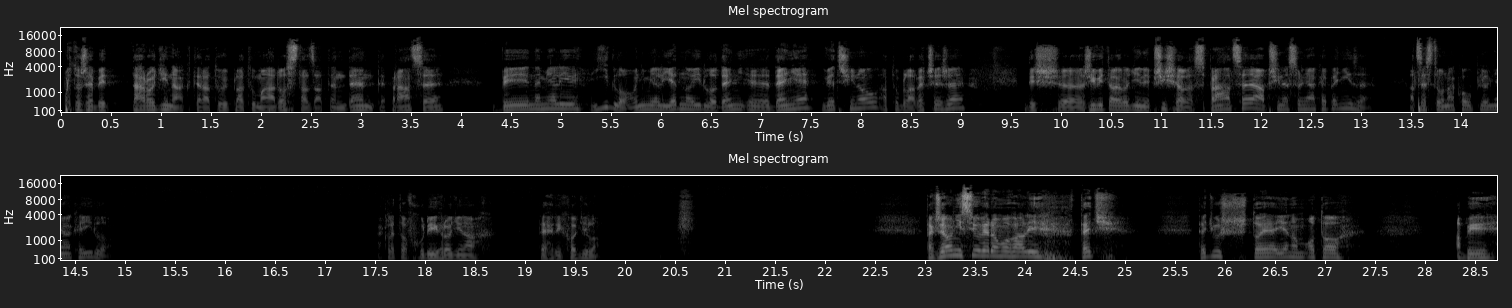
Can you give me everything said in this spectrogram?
Protože by ta rodina, která tu výplatu má dostat za ten den té práce, by neměli jídlo. Oni měli jedno jídlo eh, denně většinou a to byla večeře, když eh, živitel rodiny přišel z práce a přinesl nějaké peníze a cestou nakoupil nějaké jídlo. Takhle to v chudých rodinách tehdy chodilo. Takže oni si uvědomovali, teď, teď už to je jenom o to, aby,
